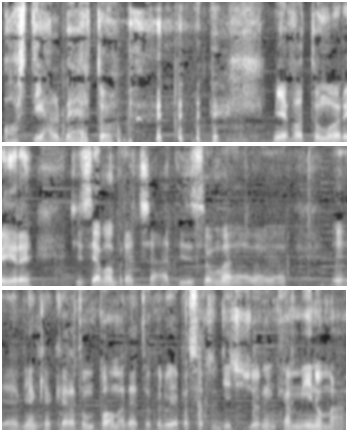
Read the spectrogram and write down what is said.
ostia Alberto! mi ha fatto morire ci siamo abbracciati, insomma, eh, eh, abbiamo chiacchierato un po', mi ha detto che lui ha passato dieci giorni in cammino, ma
